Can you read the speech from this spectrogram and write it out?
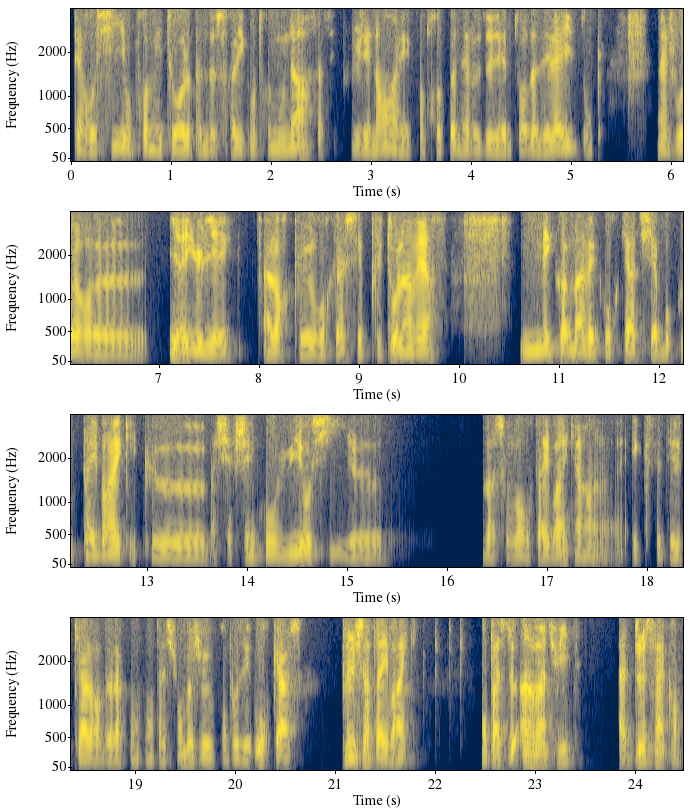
perd aussi au premier tour à l'Open d'Australie contre Mounard, ça c'est plus gênant, et contre Connell au deuxième tour d'Adélaïde. Donc un joueur euh, irrégulier, alors que Urkac c'est plutôt l'inverse. Mais comme avec Urkac, il y a beaucoup de tie-break et que bah, Shevchenko lui aussi euh, va souvent au tie-break, hein, et que c'était le cas lors de la confrontation, bah, je vais vous proposer Urkac plus un tie-break. On passe de 1,28 à 2,50.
